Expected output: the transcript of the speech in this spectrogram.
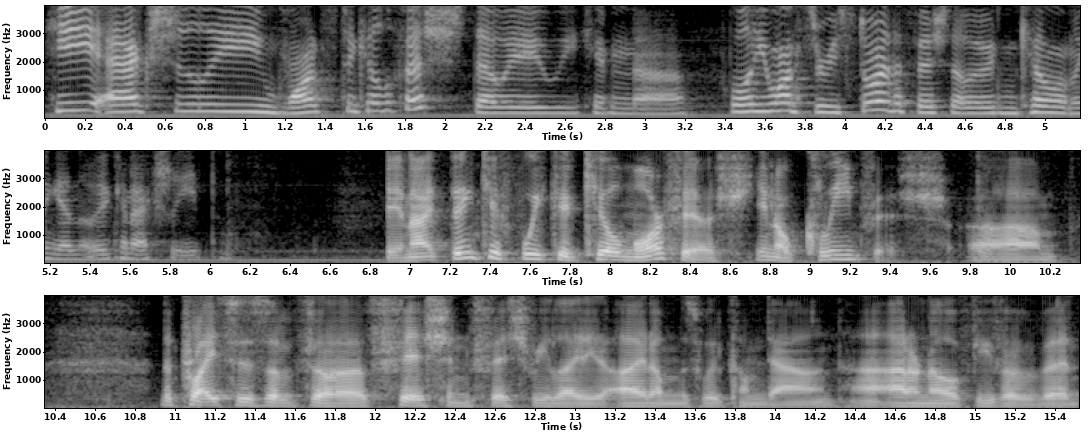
he actually wants to kill the fish. That way we can, uh, well, he wants to restore the fish. That way we can kill them again. That way we can actually eat them. And I think if we could kill more fish, you know, clean fish, um, the prices of uh, fish and fish-related items would come down. Uh, I don't know if you've ever been,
